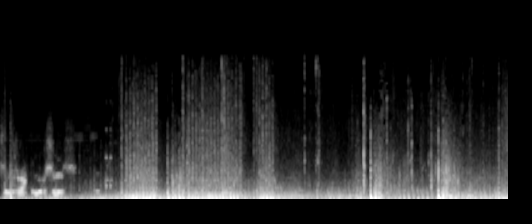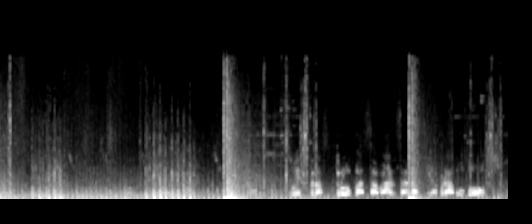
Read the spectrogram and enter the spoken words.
Sus recursos. Nuestras tropas avanzan hacia Bravo 2.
